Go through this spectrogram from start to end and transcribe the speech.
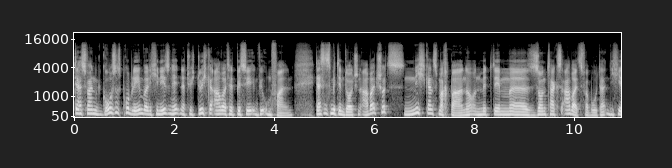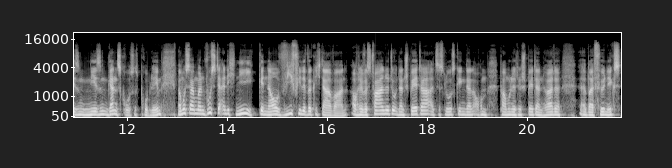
das war ein großes Problem, weil die Chinesen hätten natürlich durchgearbeitet, bis sie irgendwie umfallen. Das ist mit dem deutschen Arbeitsschutz nicht ganz machbar. Ne? Und mit dem äh, Sonntagsarbeitsverbot hatten die Chinesen ein ganz großes Problem. Man muss sagen, man wusste eigentlich nie genau, wie viele wirklich da waren. Auch der Westfalenhütte und dann später, als es losging, dann auch ein paar Monate später in Hörde äh, bei Phoenix.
